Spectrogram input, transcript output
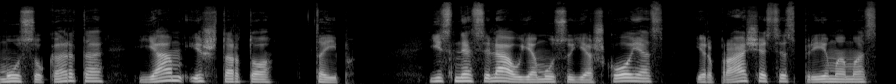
mūsų kartą jam ištarto taip. Jis nesiliauja mūsų ieškojas ir prašęsis priimamas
